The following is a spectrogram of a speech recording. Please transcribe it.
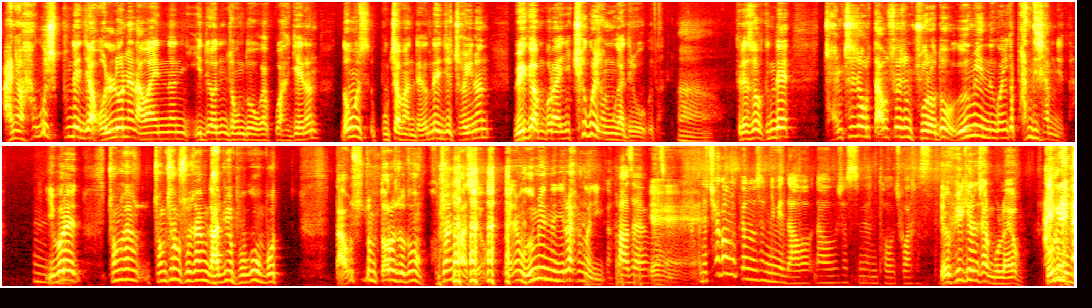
아니요 하고 싶은데 이제 언론에 나와 있는 이런 정도 갖고 하기에는 너무 복잡한데 근데 이제 저희는 외교 안보 라인이 최고의 전문가들이 오거든. 아, 그래서 근데 전체적으로 다운수가 좀 줄어도 의미 있는 거니까 반드시 합니다. 이번에 정창, 정창 소장님 나중에 보고 뭐 다운수 좀 떨어져도 걱정하지 마세요. 왜냐면 의미 있는 일을 하는 거니까. 맞아요. 예. 맞아요. 근데 최광욱 변호사님이 나오, 나오셨으면 더 좋아하셨을 텐데. 여기 회계는 잘 몰라요. 돈을 못,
